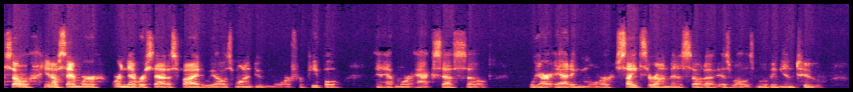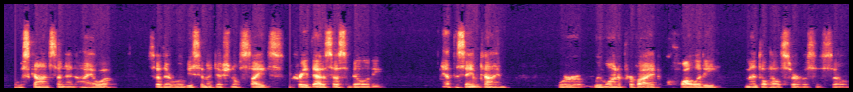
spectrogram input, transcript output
So, you know, Sam, we're we're never satisfied. We always want to do more for people and have more access. So we are adding more sites around Minnesota as well as moving into Wisconsin and Iowa. So there will be some additional sites to create that accessibility. At the same time, we're, we want to provide quality mental health services. So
